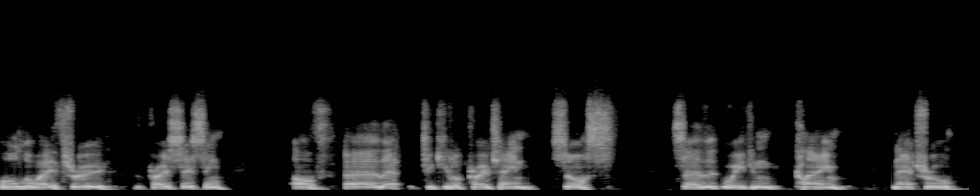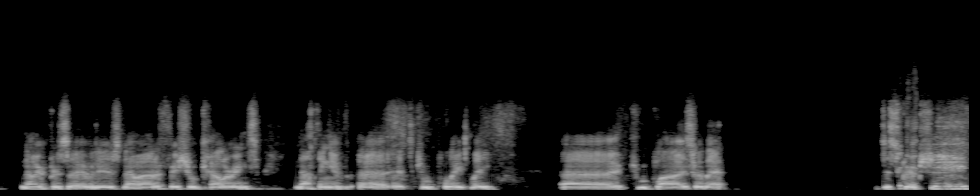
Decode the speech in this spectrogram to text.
all the way through the processing of uh, that particular protein source so that we can claim natural, no preservatives, no artificial colorings, nothing of uh, it completely uh, complies with that description.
